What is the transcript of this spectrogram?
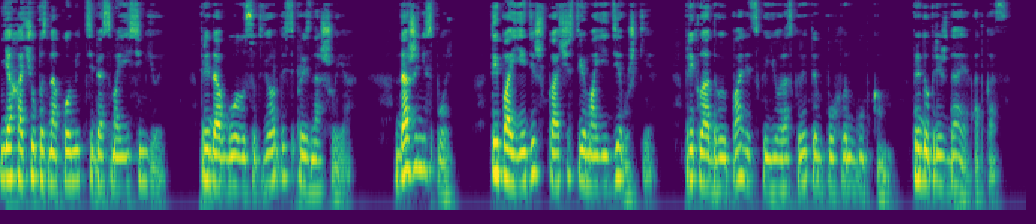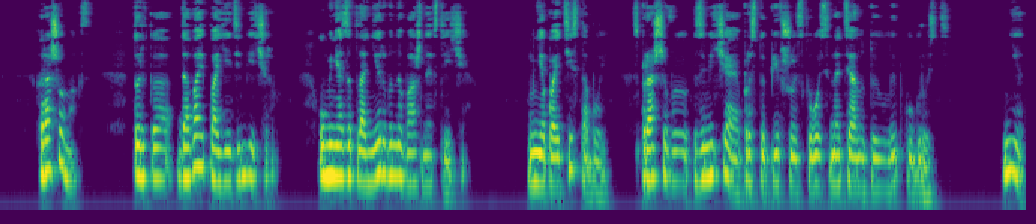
Я хочу познакомить тебя с моей семьей. Придав голосу твердость, произношу я. Даже не спорь. Ты поедешь в качестве моей девушки. Прикладываю палец к ее раскрытым пухлым губкам, предупреждая отказ. Хорошо, Макс. Только давай поедем вечером. У меня запланирована важная встреча. Мне пойти с тобой? Спрашиваю, замечая проступившую сквозь натянутую улыбку грусть. Нет,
